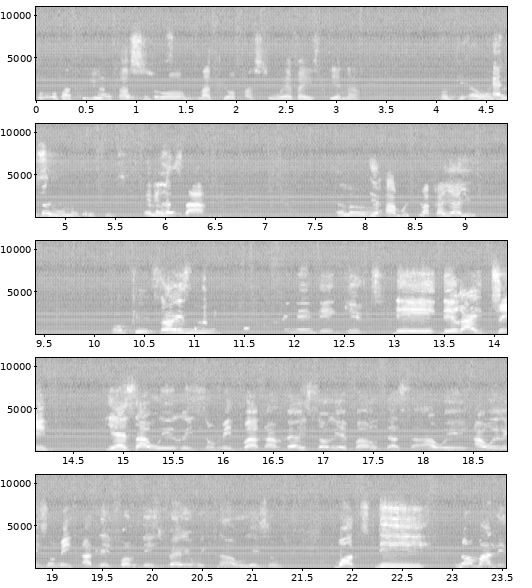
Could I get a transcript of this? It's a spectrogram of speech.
So over to you, to Pastor. Matthew or Pastor whoever is there now. Okay, I want to Hello. say one or two things. Hello, sir. Hello? Yeah, I'm with you. I can hear you. Okay. Sorry, um, sir. Meaning the gift, the the right thing. Yes, I will resume it back. I'm very sorry about that, sir. I will I will resume it at least from this very week now. I will resume. But the normally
